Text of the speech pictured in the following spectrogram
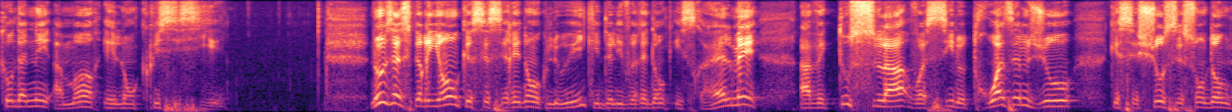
condamner à mort et l'ont crucifié. Nous espérions que ce serait donc lui qui délivrerait donc Israël, mais avec tout cela, voici le troisième jour que ces choses se sont donc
